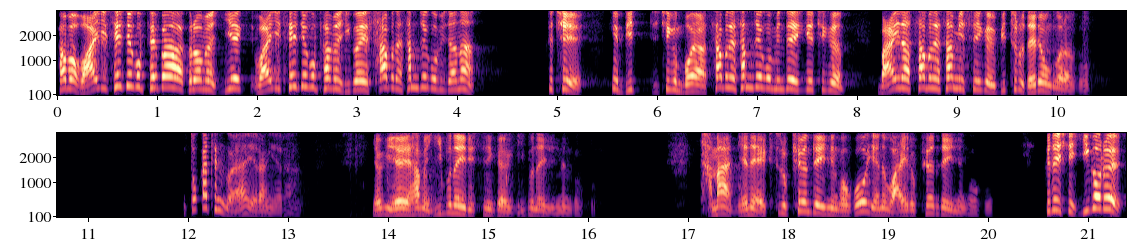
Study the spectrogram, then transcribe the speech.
봐봐, y 세제곱 해봐. 그러면 2x, y 세제곱하면 이거의 4분의 3제곱이잖아. 그치? 이게 밑, 지금 뭐야? 4분의 3제곱인데 이게 지금 마이너스 4분의 3이 있으니까 밑으로 내려온 거라고. 똑같은 거야, 얘랑 얘랑. 여기 얘 하면 2분의 1 있으니까 여기 2분의 1 있는 거고. 다만 얘는 x로 표현되어 있는 거고 얘는 y로 표현되어 있는 거고. 그 대신 이거를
